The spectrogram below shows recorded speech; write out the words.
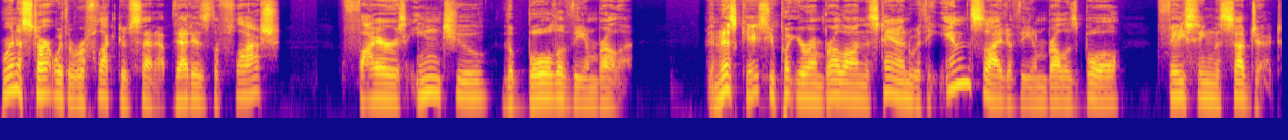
We're going to start with a reflective setup. That is, the flash fires into the bowl of the umbrella. In this case, you put your umbrella on the stand with the inside of the umbrella's bowl facing the subject.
